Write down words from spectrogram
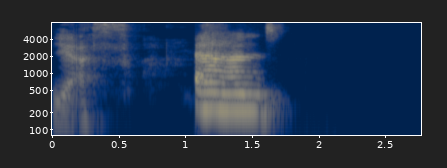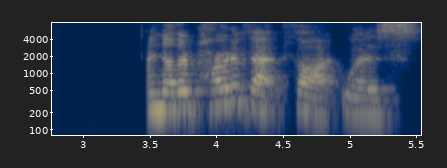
Yes. And another part of that thought was,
